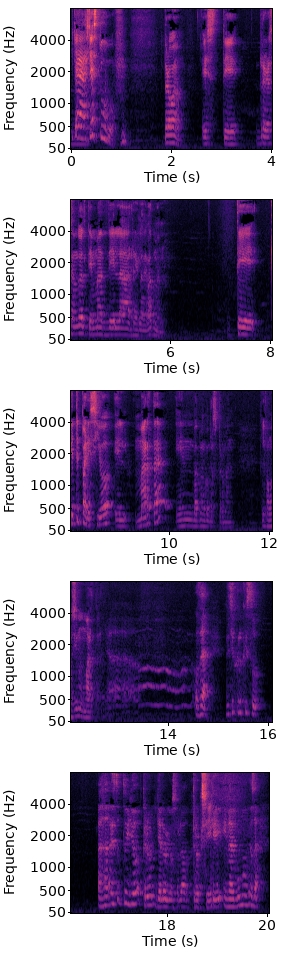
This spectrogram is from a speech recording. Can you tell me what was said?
ya, ya estuvo. Pero bueno, este, regresando al tema de la regla de Batman. Te, ¿Qué te pareció el Marta en Batman contra Superman? El famosísimo Marta. O sea, de hecho creo que esto... Ajá, esto tú y yo creo ya lo habíamos hablado. Creo que sí. Que en algún momento, o sea,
